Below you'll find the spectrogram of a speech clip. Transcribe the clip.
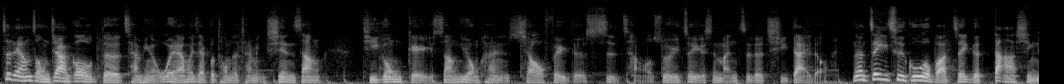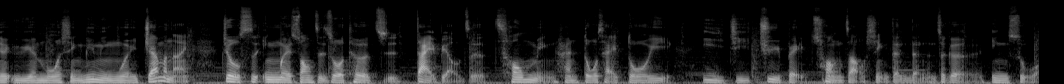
这两种架构的产品，未来会在不同的产品线上。提供给商用和消费的市场哦，所以这也是蛮值得期待的哦。那这一次，Google 把这个大型的语言模型命名为 Gemini，就是因为双子座特质代表着聪明和多才多艺，以及具备创造性等等的这个因素哦。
